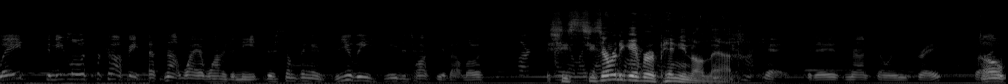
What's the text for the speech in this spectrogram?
late to meet Lois for coffee. That's not why I wanted to meet. There's something I really need to talk to you about, Lois. She's she's already gave her opinion on that. Okay, today is not going great, but Oh,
